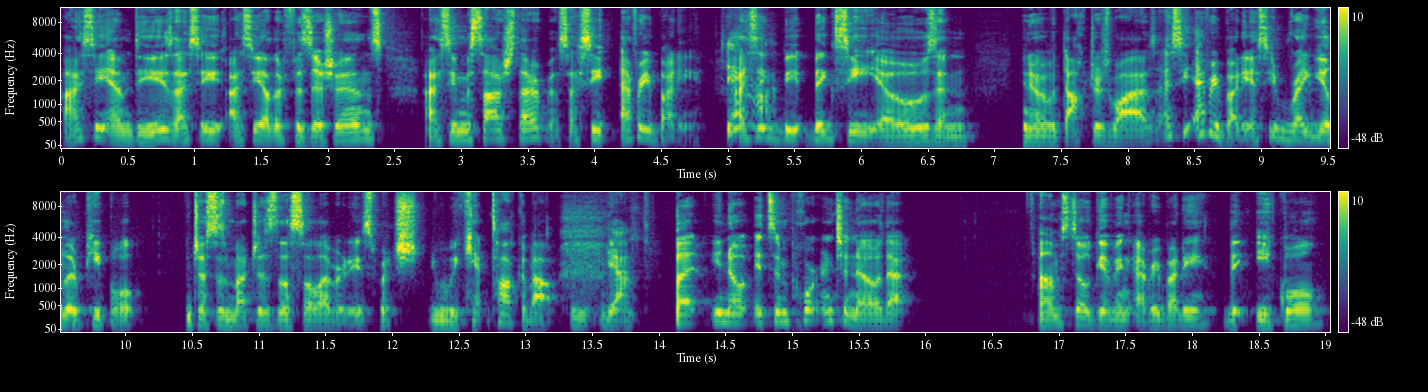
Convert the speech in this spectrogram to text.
I see MDs. I see I see other physicians. I see massage therapists. I see everybody. Yeah. I see b- big CEOs and you know doctors' wives. I see everybody. I see regular people just as much as the celebrities, which we can't talk about. yeah But you know, it's important to know that I'm still giving everybody the equal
